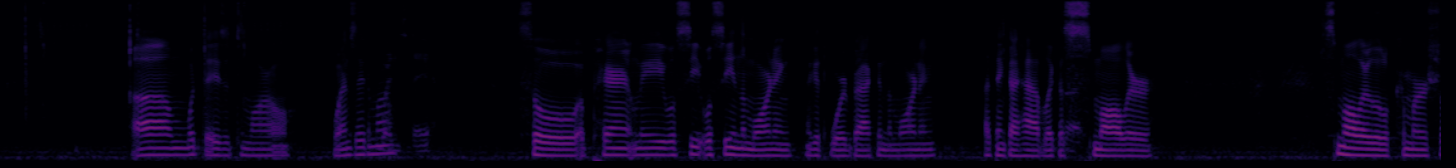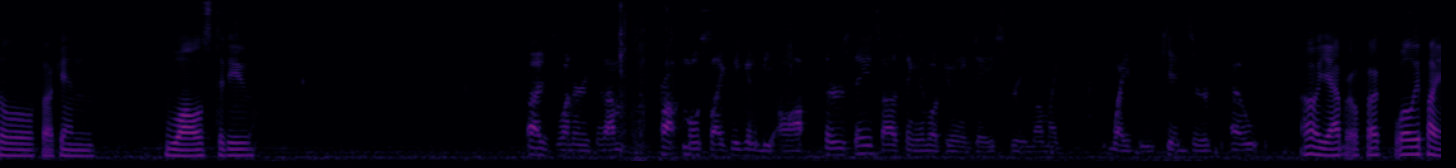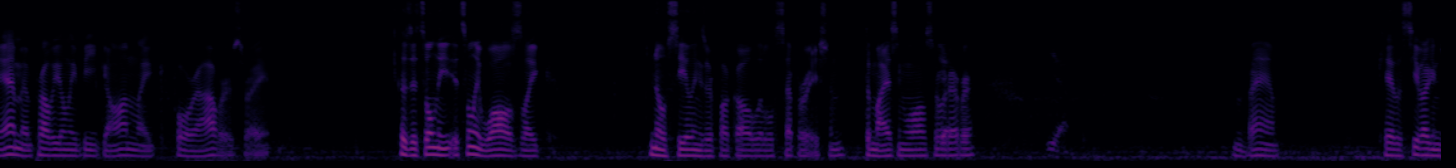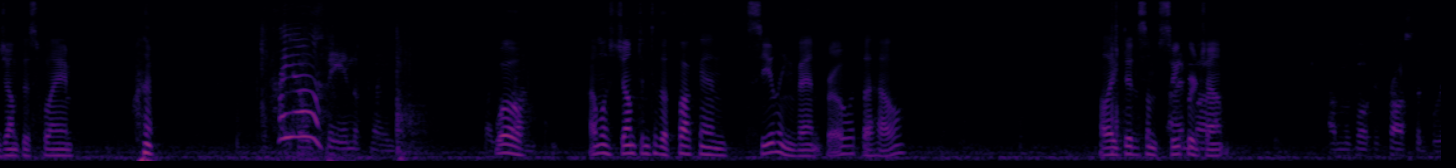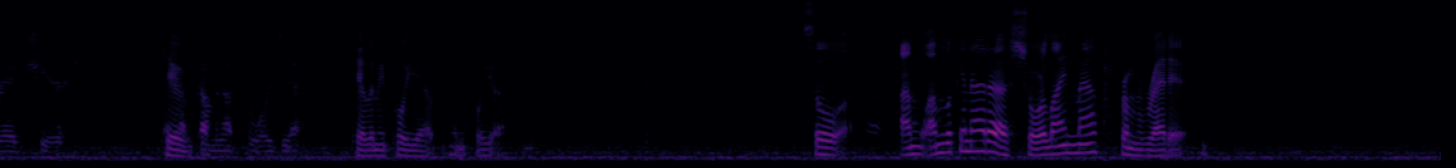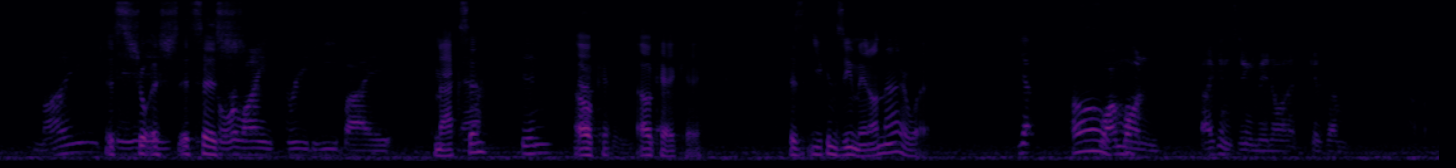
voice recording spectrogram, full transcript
Um, what day is it tomorrow? Wednesday tomorrow. Wednesday? So apparently, we'll see. We'll see in the morning. I get the word back in the morning. I think I have like a Right. smaller, smaller little commercial fucking walls to do. I was just wondering because I'm pro- most likely going to be off Thursday, so I was thinking about doing a day stream while my wife and kids are out. Oh yeah, bro. Fuck. Well, if I am, it'd probably only be gone like four hours, right? Because it's only it's only walls, like no ceilings or fuck all little separation, demising walls or Yeah. whatever. Yeah. Bam. Okay, let's see if I can jump this flame. Don't Hiya! stay in the flame. Like, Whoa. run. I almost jumped into the fucking ceiling vent, bro. What the hell? I like did some super I'm, uh, jump. I'm about to cross the bridge here. Okay. I'm coming up towards you. Okay, let me pull you up. Let me pull you up. So, I'm I'm looking at a shoreline map from Reddit. Mine It's is shor- it says- Shoreline 3D by Maxon? Okay. Maston, yeah. Okay, okay. Is you can zoom in on that or what? Yep. Oh. Well, I'm fu- on. I can zoom in on it because I'm.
